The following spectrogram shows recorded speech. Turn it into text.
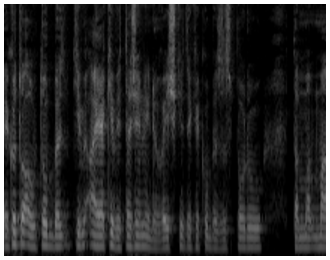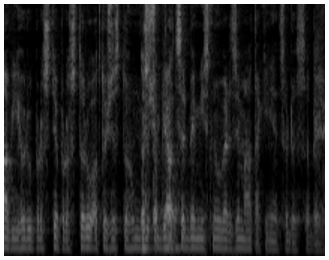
jako to auto bez, tím, a jak je vytažený do vejšky, tak jako bez zesporu tam má- výhodu prostě prostoru a to, že z toho můžeš to udělat pravda. sedmimístnou verzi, má taky něco do sebe. Že?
